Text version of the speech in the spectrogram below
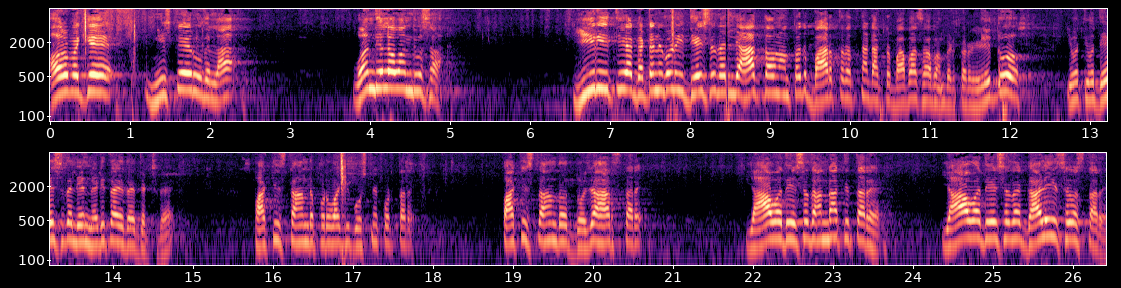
ಅವ್ರ ಬಗ್ಗೆ ನಿಷ್ಠೆ ಇರುವುದಿಲ್ಲ. ಒಂದಿಲ್ಲ ಒಂದು ದಿವಸ ಈ ರೀತಿಯ ಘಟನೆಗಳು ಈ ದೇಶದಲ್ಲಿ ಆಗ್ತಾವ ಅನ್ನೋಂಥದ್ದು ಭಾರತ ರತ್ನ ಡಾಕ್ಟರ್ ಬಾಬಾ ಸಾಹೇಬ್ ಅಂಬೇಡ್ಕರ್ ಹೇಳಿದ್ದು. ಇವತ್ತು ದೇಶದಲ್ಲಿ ಏನು ನಡೀತಾ ಇದೆ ಅಧ್ಯಕ್ಷರೇ? ಪಾಕಿಸ್ತಾನದ ಪರವಾಗಿ ಘೋಷಣೆ ಕೊಡ್ತಾರೆ. ಪಾಕಿಸ್ತಾನದ ಧ್ವಜ ಹಾರಿಸ್ತಾರೆ. ಯಾವ ದೇಶದ ಅನ್ನ ತಿತ್ತಾರೆ ಯಾವ ದೇಶದ ಗಾಳಿ ಸೇವಿಸ್ತಾರೆ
